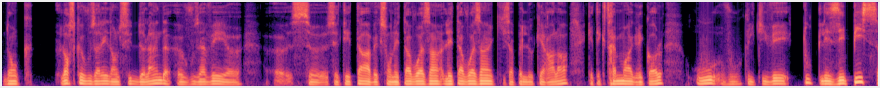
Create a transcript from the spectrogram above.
Donc, lorsque vous allez dans le sud de l'Inde, vous avez euh, ce, cet état avec son état voisin, l'état voisin qui s'appelle le Kerala, qui est extrêmement agricole, où vous cultivez toutes les épices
